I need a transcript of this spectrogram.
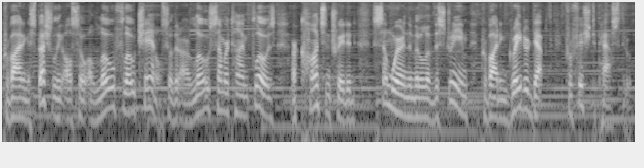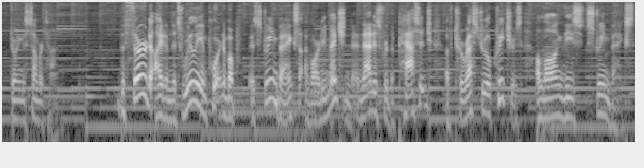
providing especially also a low flow channel so that our low summertime flows are concentrated somewhere in the middle of the stream, providing greater depth for fish to pass through during the summertime. The third item that's really important about stream banks, I've already mentioned, and that is for the passage of terrestrial creatures along these stream banks.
